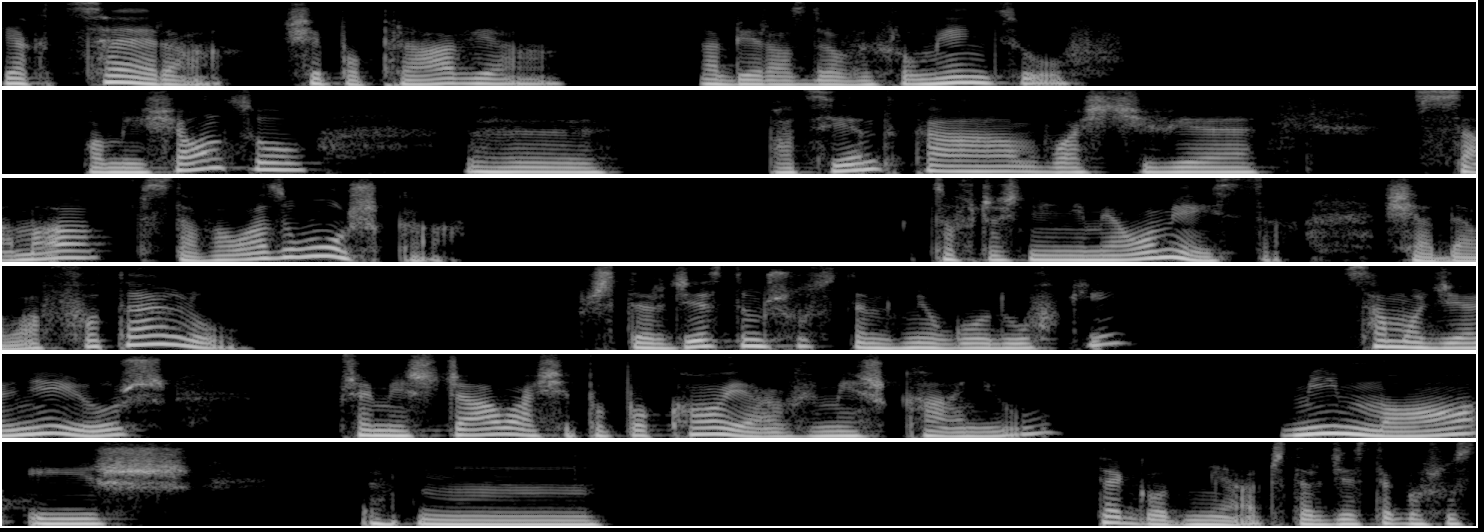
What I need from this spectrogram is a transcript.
jak cera się poprawia, nabiera zdrowych rumieńców. Po miesiącu y, pacjentka właściwie sama wstawała z łóżka, co wcześniej nie miało miejsca. Siadała w fotelu. W 46 dniu głodówki samodzielnie już przemieszczała się po pokojach w mieszkaniu mimo iż hmm, tego dnia, 46,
